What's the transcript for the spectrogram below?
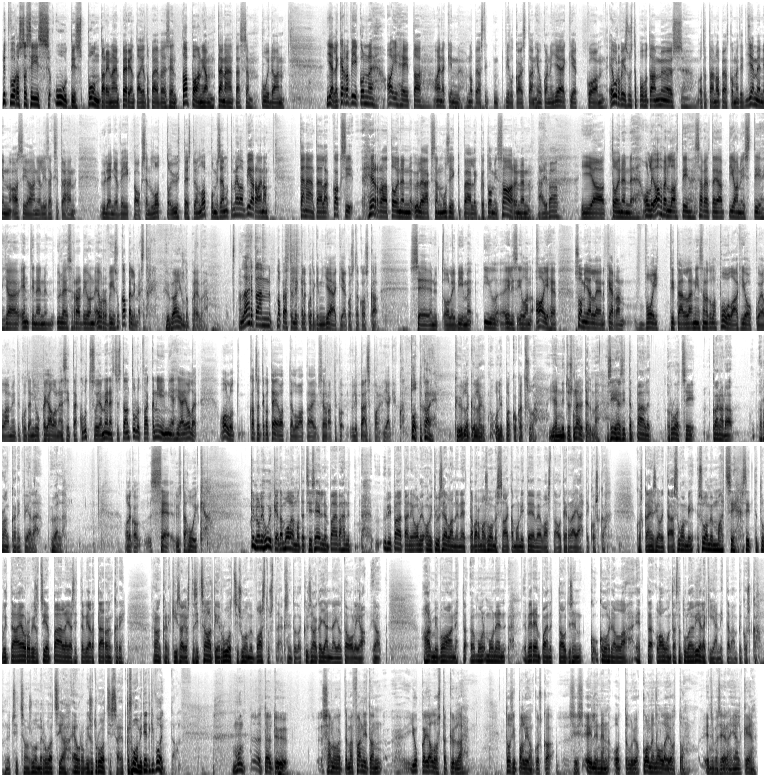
Nyt vuorossa siis uutispuntari näin perjantai-iltapäiväiseen tapaan ja tänään tässä puidaan jälleen kerran viikon aiheita. Ainakin nopeasti vilkaistaan hiukan jääkiekkoa. Euroviisuista puhutaan myös. Otetaan nopeat kommentit Jemenin asiaan ja lisäksi tähän Ylen ja Veikkauksen lottoyhteistyön loppumiseen. Mutta meillä on vieraina tänään täällä kaksi herraa. Toinen Yle musiikkipäällikkö Tomi Saarinen. Päivää. Ja toinen Olli Ahvenlahti, säveltäjä, pianisti ja entinen Yleisradion Euroviisu kapellimestari. Hyvää iltapäivää. Lähdetään nyt nopeasti liikkeelle kuitenkin jääkiekosta, koska se nyt oli viime il- eilisillan aihe. Suomi jälleen kerran voitti tällä niin sanotulla puulaakin joukkueella, kuten Jukka Jalonen sitä kutsui. Ja menestystä on tullut, vaikka nimimiehiä ei ole ollut. Katsoitteko te ottelua tai seuraatteko ylipäänsä paljon jääkiekkoa? Totta kai. Kyllä, kyllä. Oli pakko katsoa jännitysnäytelmää. Siihen sitten päälle Ruotsi, Kanada, rankkarit vielä yöllä. Oliko se yhtä huikea? Kyllä oli huikeita molemmat, että siis eilinen päivähän nyt ylipäätään niin oli, oli kyllä sellainen, että varmaan Suomessa aika moni TV-vastaote räjähti, koska, koska ensin oli tämä Suomi, Suomen matsi, sitten tuli tämä Eurovisut siihen päälle ja sitten vielä tämä rankkari, rankkarikisa, josta sitten saatiin Ruotsi Suomen vastustajaksi, niin tota, kyllä se aika jännä ilta oli ja, ja Harmi vaan, että monen verenpainetautisen kohdalla, että lauantaista tulee vieläkin jännittävämpi, koska nyt sitten se on Suomi, Ruotsi ja Euroviisut Ruotsissa, jotka Suomi tietenkin voittaa. Mun täytyy sanoa, että mä fanitan Jukka Jalosta kyllä tosi paljon, koska siis eilinen ottelu jo 3-0 johto ensimmäisen erän jälkeen,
